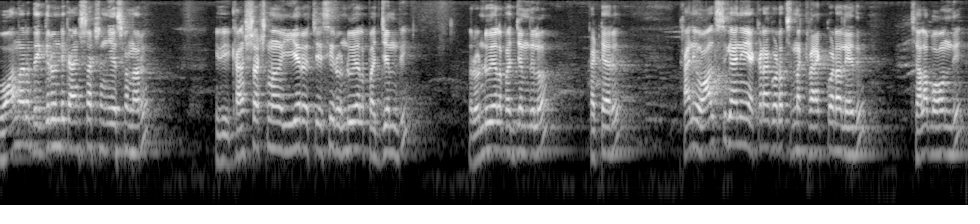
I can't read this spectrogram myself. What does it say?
ఓనర్ దగ్గరుండి కన్స్ట్రక్షన్ చేసుకున్నారు. ఇది కన్స్ట్రక్షన్ ఇయర్ వచ్చేసి రెండు వేల పద్దెనిమిది. రెండు వేల పద్దెనిమిదిలో కట్టారు. కానీ వాల్స్ కానీ ఎక్కడా కూడా చిన్న క్రాక్ కూడా లేదు. చాలా బాగుంది.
